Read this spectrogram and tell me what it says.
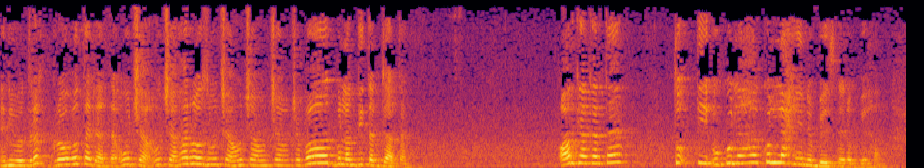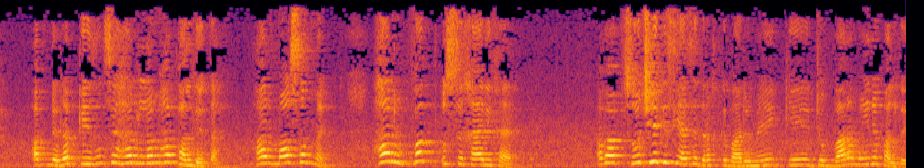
یعنی وہ درخت گرو ہوتا جاتا ہے، اونچا اونچا، ہر روز اونچا اونچا اونچا اونچا، بہت بلندی تک جاتا ہے۔ اور کیا کرتا ہے؟ تو اکلا کل بیچنے رب اپنے رب کے سے ہر لمحہ پھل دیتا ہے، ہر موسم میں، ہر وقت اس سے خیر ہی خیر۔ اب آپ سوچئے کسی ایسے درخت کے بارے میں کہ جو بارہ مہینے پھل دے۔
